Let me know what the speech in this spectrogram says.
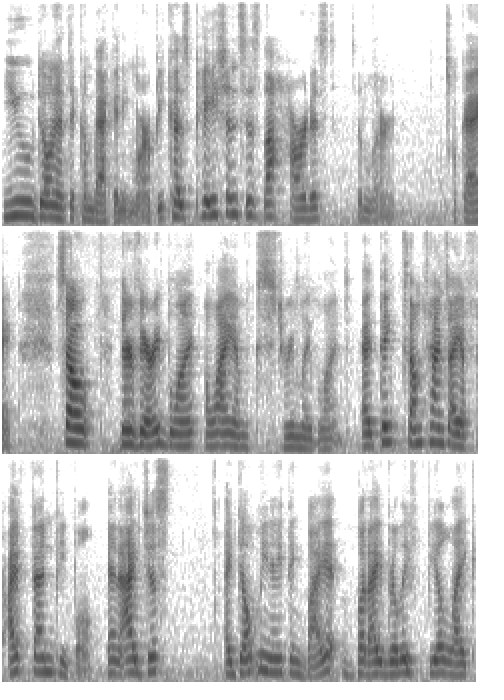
you don't have to come back anymore because patience is the hardest to learn. Okay, so they're very blunt. Oh, I am extremely blunt. I think sometimes I I offend people, and I just I don't mean anything by it, but I really feel like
